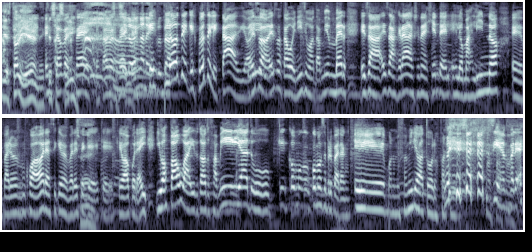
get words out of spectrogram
Y está bien, es que Está es así. perfecto, está perfecto. que explote, que explote el estadio. Sí. Eso, eso está buenísimo. También ver esa, esas gradas llenas de gente es, es lo más lindo eh, para un jugador, así que me parece Sí. que, que- que va por ahí. Y vos, Pau, va a ir toda tu familia, tu, ¿qué, cómo, ¿cómo se preparan? Eh, bueno, mi familia va a todos los partidos. Siempre.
